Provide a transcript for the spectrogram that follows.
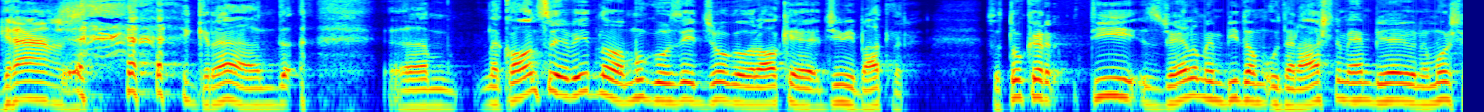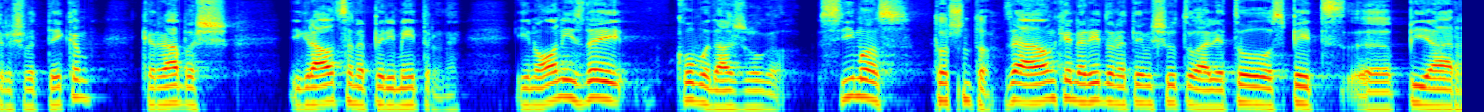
Grange. Grand. Um, na koncu je vedno mogel vzeti žogo v roke Jimmy Butler. Zato, ker ti z Jelom Embidom v današnjem NBA-ju ne moreš rešiti tekem, ker rabiš igralca na perimetru. Ne. In oni zdaj, komu daš žogo? Simons, Točno to. zdaj on kaj naredil na tem šutu, ali je to spet uh, PR,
